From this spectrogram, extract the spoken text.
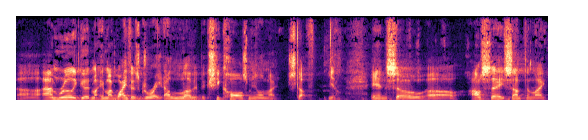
Uh, I'm really good, my, and my wife is great. I love it because she calls me on my stuff, you know. And so uh, I'll say something like,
